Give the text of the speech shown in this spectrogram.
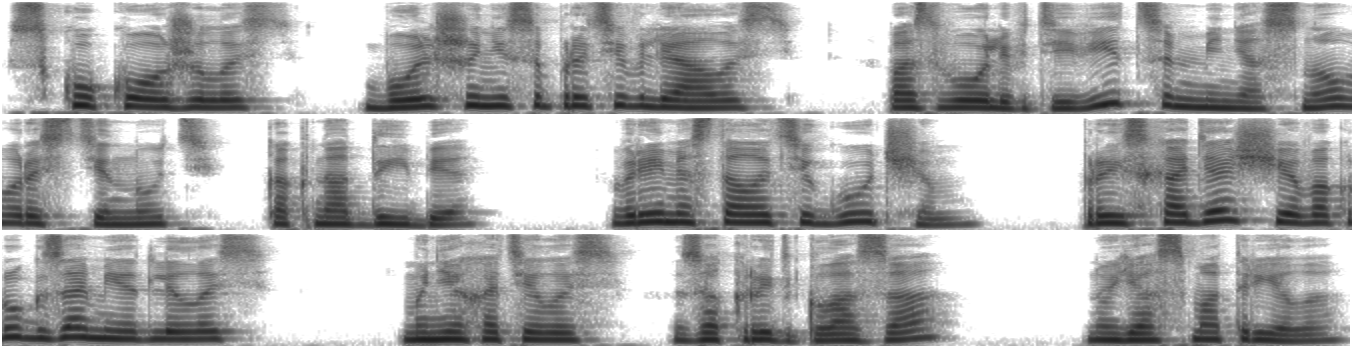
скукожилась, больше не сопротивлялась, позволив девицам меня снова растянуть, как на дыбе. Время стало тягучим, Происходящее вокруг замедлилось. Мне хотелось закрыть глаза, но я смотрела.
